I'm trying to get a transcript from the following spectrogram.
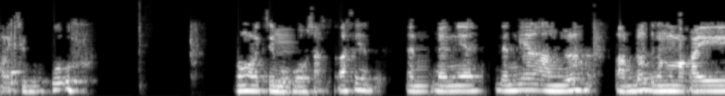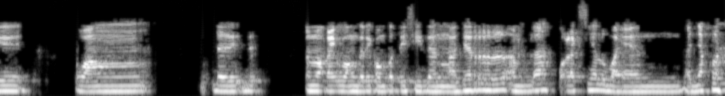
ngoleksi buku. Gua ngoleksi Hmm. buku sastra sih dan dan ya dan ya alhamdulillah alhamdulillah dengan memakai uang dari de- memakai uang dari kompetisi dan ngajar alhamdulillah koleksinya lumayan banyak lah.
